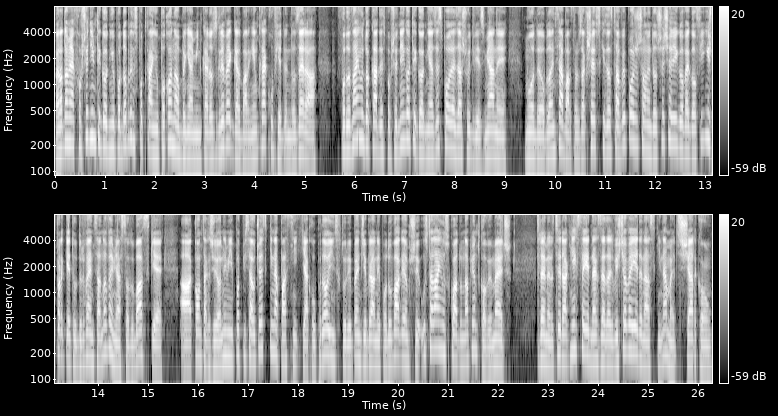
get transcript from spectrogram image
Radomiak w poprzednim tygodniu po dobrym spotkaniu pokonał Beniaminka rozgrywek Garbarniem Kraków 1 do 0. W porównaniu do kady z poprzedniego tygodnia zespole zaszły dwie zmiany. Młody obrońca Bartosz Zakrzewski został wypożyczony do trzecioligowego finisz parkietu Drwęca Nowe Miasto Lubawskie, a kontakt z zielonymi podpisał czeski napastnik Jakub Rolinc, który będzie brany pod uwagę przy ustalaniu składu na piątkowy mecz. Trener Cyrak nie chce jednak zdradzać wyjściowej jedenastki na mecz z siarką.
